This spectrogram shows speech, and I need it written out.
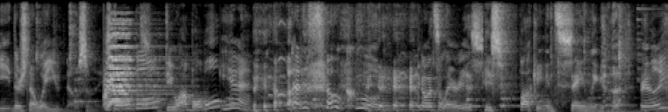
e- there's no way you'd know some of these. Bobo? Do you want Bobo? Yeah. that is so cool. You know what's hilarious? He's fucking insanely good. Really?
